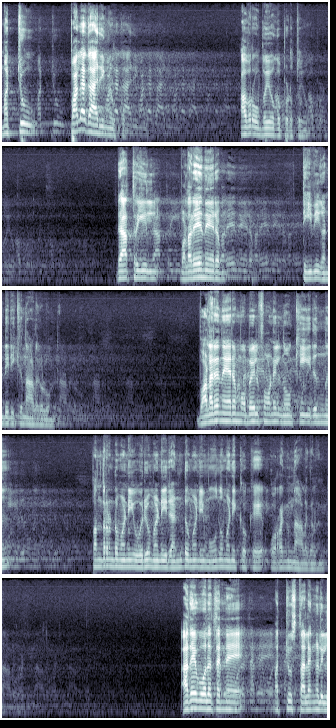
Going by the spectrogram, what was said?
മറ്റു പല കാര്യങ്ങൾക്കും അവർ ഉപയോഗപ്പെടുത്തുന്നു. രാത്രിയിൽ വളരെ നേരം ടി വി കണ്ടിരിക്കുന്ന ആളുകളുണ്ട്. വളരെ നേരം മൊബൈൽ ഫോണിൽ നോക്കിയിരുന്ന് പന്ത്രണ്ട് മണി ഒരു മണി രണ്ട് മണി മൂന്ന് മണിക്കൊക്കെ ഉറങ്ങുന്ന ആളുകളുണ്ട്. അതേപോലെ തന്നെ മറ്റു സ്ഥലങ്ങളിൽ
